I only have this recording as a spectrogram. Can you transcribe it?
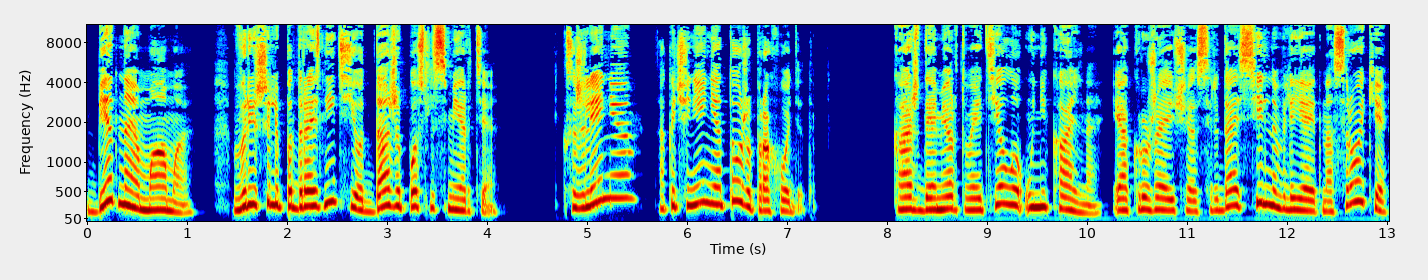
Бедная мама. Вы решили подразнить ее даже после смерти. К сожалению, окоченение тоже проходит. Каждое мертвое тело уникально, и окружающая среда сильно влияет на сроки,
